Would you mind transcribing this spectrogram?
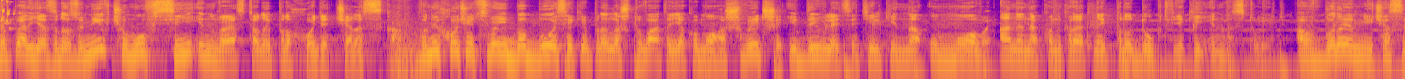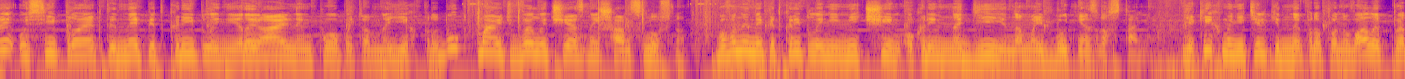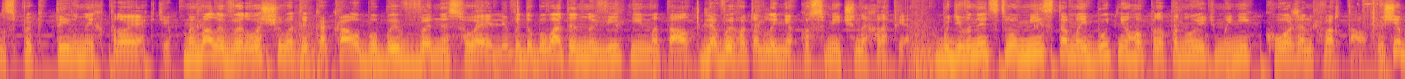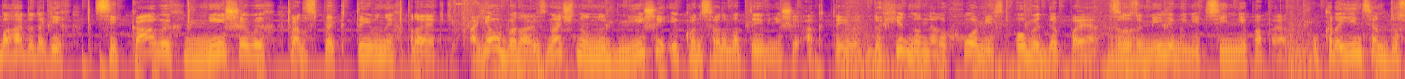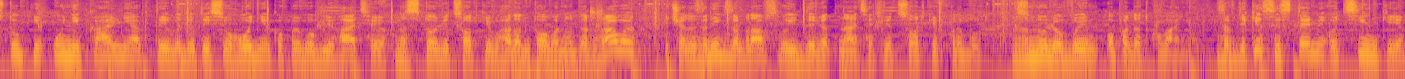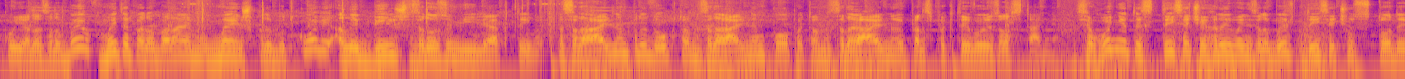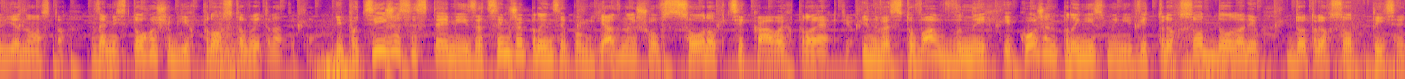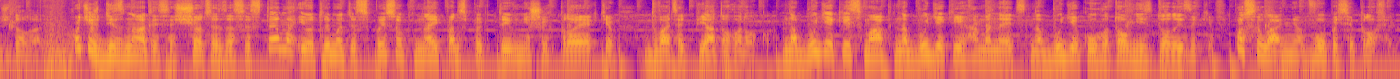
Тепер я зрозумів, чому всі інвестори проходять через скам. Вони хочуть свої бабосики прилаштувати якомога швидше і дивляться тільки на умови, а не на конкретний продукт, в який інвестують. А в буремні часи усі проекти, не підкріплені реальним попитом на їх продукт, мають величезний шанс луснути, бо вони не підкріплені нічим, окрім надії на майбутнє зростання. Яких мені тільки не пропонували перспективних проєктів. Ми мали вирощувати какао-боби в Венесуелі, видобувати новітній метал для виготовлення космічних ракет. Будівництво міста майбутнього пропонують мені кожен квартал. Ще багато таких цікавих, нішевих, перспективних проєктів. А я обираю значно нудніші і консервативніші активи: дохідну нерухомість, ОВДП, зрозумілі мені цінні папери. Українцям доступні унікальні активи, де ти сьогодні купив облігацію на 100% гарантовану державою і через рік забрав свої 19% прибутку з нульовим оподаткуванням. Завдяки системі оцінки, яку я розробив, ми тепер обираємо менш прибуткові, але більш зрозумілі активи з реальним продуктом, з реальним попитом, з реальною перспективою зростання. Сьогодні ти з тисячі гривень зробив 1190, замість того, щоб їх просто витратити. І по цій же системі, і за цим же принципом я знайшов 40 цікавих проєктів, інвестував в них, і кожен приніс мені від 300 доларів до 300 тисяч доларів. Хочеш дізнатися, що це за система, і отримати список найперспективніших проєктів 25-го року на будь-який смак, на будь-який гаманець, на будь-яку готовність до ризиків. Посилання в описі профілю.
